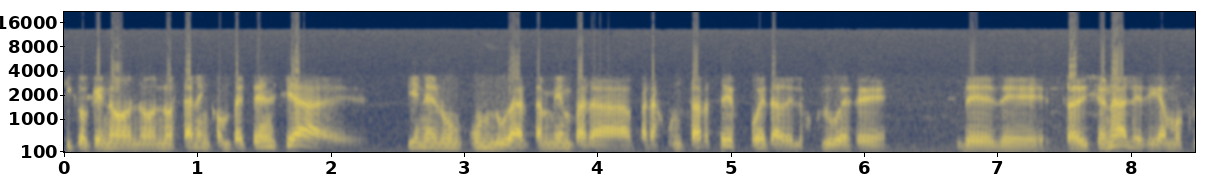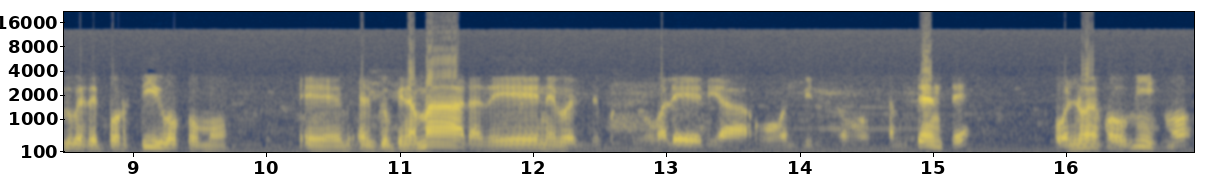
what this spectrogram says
chicos que no, no, no están en competencia eh, tienen un, un lugar también para, para juntarse fuera de los clubes de, de, de tradicionales digamos clubes deportivos como eh, el Club Pinamar, ADN, o el Deportivo Valeria o el Piloto San Vicente o el Nuevo mismo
